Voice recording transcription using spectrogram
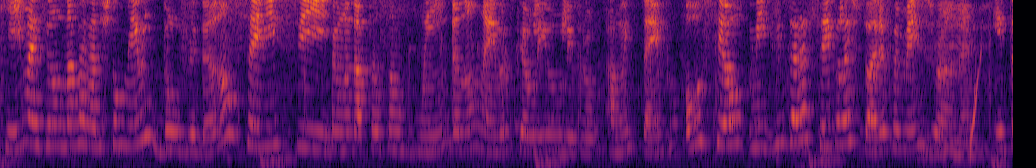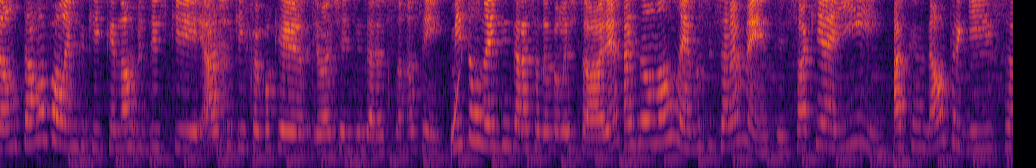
aqui, mas eu na verdade estou meio em dúvida. Eu não sei se foi uma adaptação ruim, eu não lembro, porque eu li o livro há muito tempo, ou se eu me desinteressei pela história, foi Maze Runner. Então tá uma polêmica aqui, porque Norbert disse que acha que foi porque eu achei desinteressante. Assim, me tornei desinteressada pela história, mas eu não lembro sinceramente. Só que aí, ah, porque me dá uma preguiça.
